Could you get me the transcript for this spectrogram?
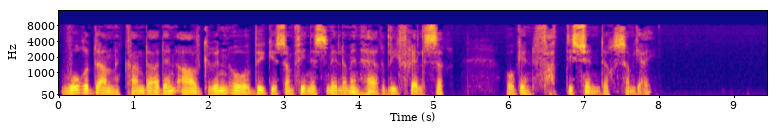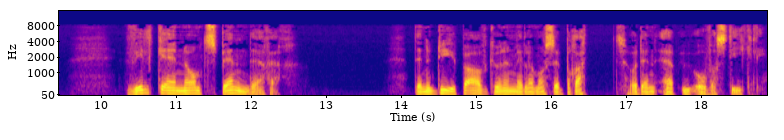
Hvordan kan da den avgrunn overbygges som finnes mellom en herlig frelser og en fattig synder som jeg? Hvilke enormt spenn det er her. Denne dype avgrunnen mellom oss er bratt, og den er uoverstigelig.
